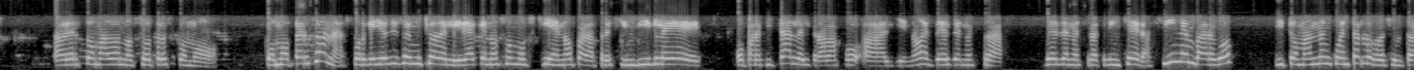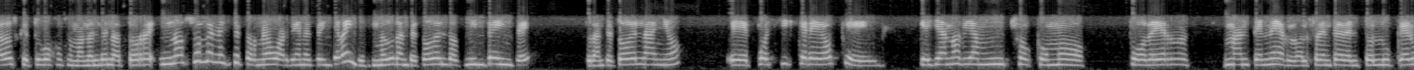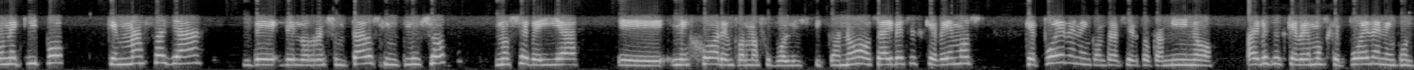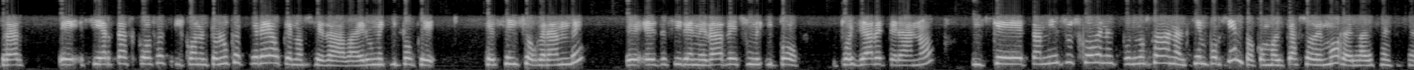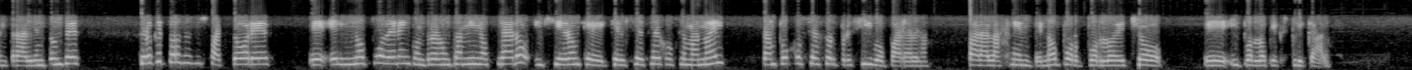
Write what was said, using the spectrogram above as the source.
haber tomado nosotros como, como personas, porque yo sí soy mucho de la idea que no somos quien, ¿no? Para prescindirle o para quitarle el trabajo a alguien, ¿no? Desde nuestra, desde nuestra trinchera. Sin embargo, y tomando en cuenta los resultados que tuvo José Manuel de la Torre, no solo en este torneo Guardianes 2020, sino durante todo el 2020, durante todo el año, eh, pues sí creo que, que ya no había mucho cómo poder mantenerlo al frente del Toluca. Era un equipo que más allá de, de los resultados incluso no se veía eh, mejor en forma futbolística, ¿no? O sea, hay veces que vemos que pueden encontrar cierto camino, hay veces que vemos que pueden encontrar eh, ciertas cosas y con el Toluca creo que no se daba. Era un equipo que, que se hizo grande, eh, es decir, en edad es un equipo pues ya veterano y que también sus jóvenes pues no estaban al 100%, como el caso de Mora en la defensa central. Entonces, creo que todos esos factores, eh, el no poder encontrar un camino claro, hicieron que, que el cese de José Manuel tampoco sea sorpresivo para la, para la gente, ¿no? Por, por lo hecho eh, y por lo que he explicado.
